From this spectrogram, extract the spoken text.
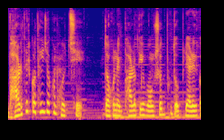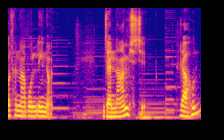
ভারতের কথাই যখন হচ্ছে, তখন এক ভারতীয় বংশোদ্ভূত প্লেয়ারের কথা না বললেই নয়। যার নাম এসেছে রাহুল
